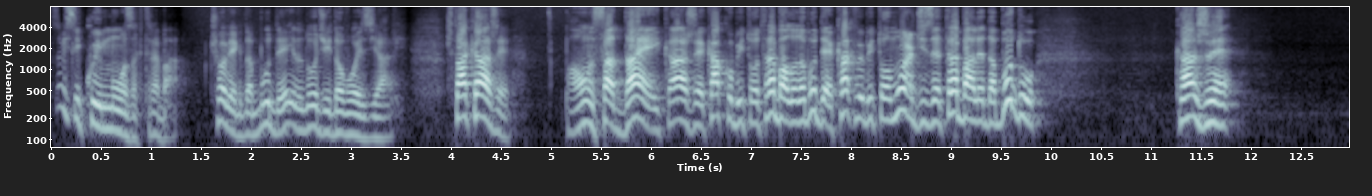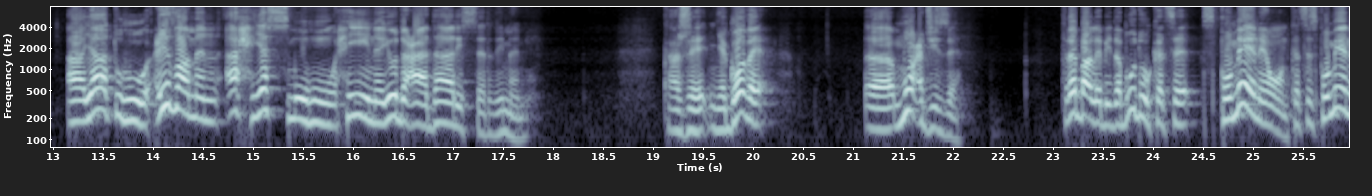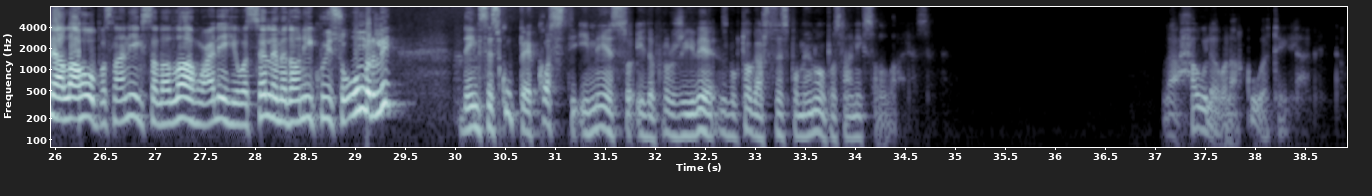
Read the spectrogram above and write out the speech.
Zamisli koji mozak treba čovjek da bude i da dođe i da ovo izjavi. Šta kaže? Pa on sad daje i kaže kako bi to trebalo da bude, kakve bi to muđize trebale da budu. Kaže, ajatuhu izamen ahjesmuhu hine yud'a dari srdimeni. Kaže, njegove uh, muđize trebale bi da budu kad se spomene on, kad se spomene Allahov poslanik sallallahu alaihi wasallam da oni koji su umrli, da im se skupe kosti i meso i da prožive zbog toga što se spomenuo poslanik sallallahu alaihi wasallam. La haula wa la kuvvete illa billah.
